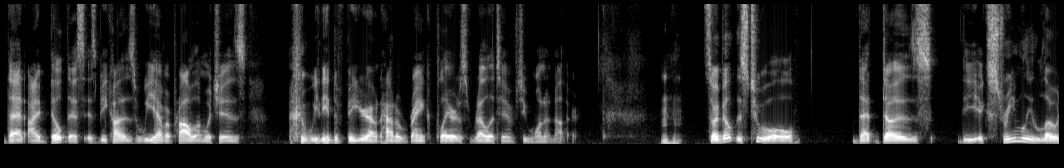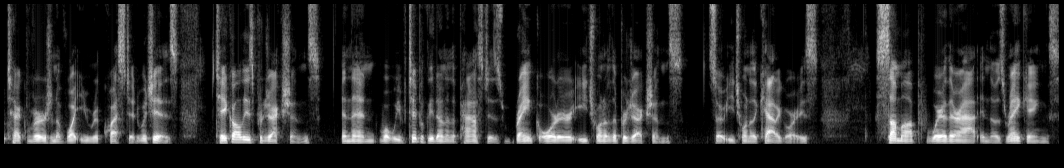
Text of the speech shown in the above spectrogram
that I built this, is because we have a problem, which is we need to figure out how to rank players relative to one another. Mm-hmm. So I built this tool that does the extremely low tech version of what you requested, which is take all these projections, and then what we've typically done in the past is rank order each one of the projections, so each one of the categories, sum up where they're at in those rankings,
